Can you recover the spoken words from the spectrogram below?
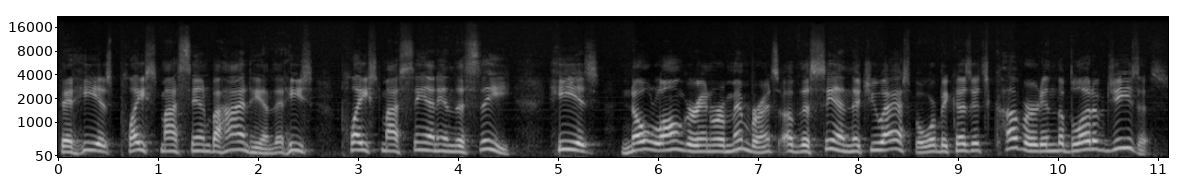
That He has placed my sin behind Him, that He's placed my sin in the sea. He is no longer in remembrance of the sin that you asked for because it's covered in the blood of Jesus.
